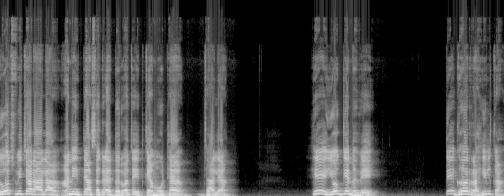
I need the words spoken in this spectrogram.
तोच विचार आला आणि त्या सगळ्या दरवाजा इतक्या मोठ्या झाल्या. हे योग्य नव्हे. ते घर राहील का?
